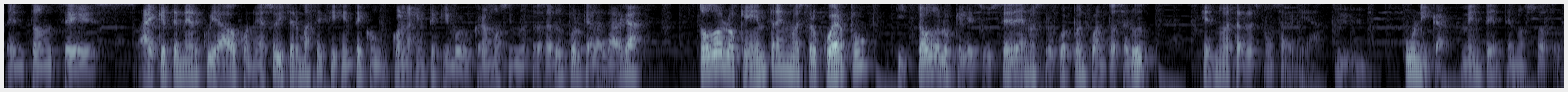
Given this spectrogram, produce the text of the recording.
Entonces hay que tener cuidado con eso y ser más exigente con, con la gente que involucramos en nuestra salud porque a la larga todo lo que entra en nuestro cuerpo y todo lo que le sucede a nuestro cuerpo en cuanto a salud es nuestra responsabilidad. Únicamente de nosotros,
